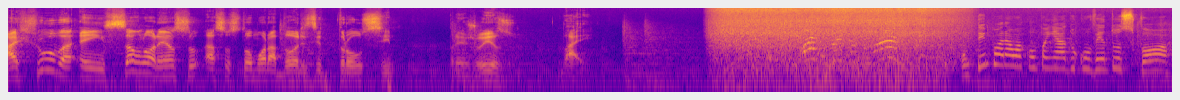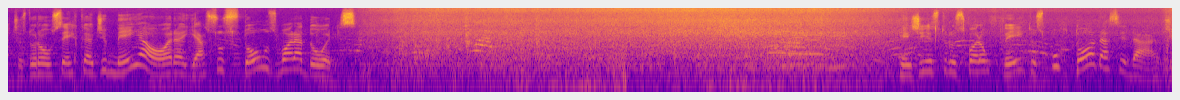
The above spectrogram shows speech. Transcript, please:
A chuva em São Lourenço assustou moradores e trouxe prejuízo. Vai. O temporal acompanhado com ventos fortes durou cerca de meia hora e assustou os moradores. Registros foram feitos por toda a cidade.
